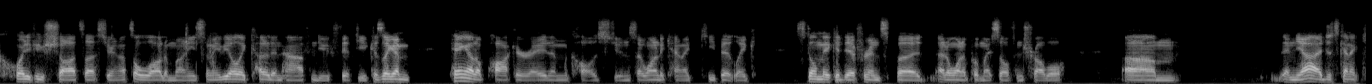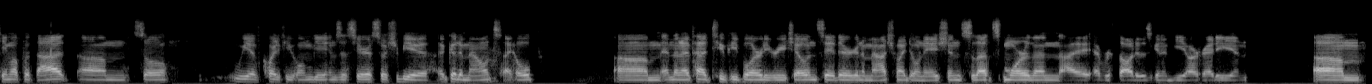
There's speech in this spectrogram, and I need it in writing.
quite a few shots last year, and that's a lot of money. So maybe I'll like cut it in half and do fifty because like I'm paying out of pocket, right? I'm a college student, so I wanted to kind of keep it like still make a difference, but I don't want to put myself in trouble. Um, and yeah, I just kind of came up with that. Um, so we have quite a few home games this year, so it should be a, a good amount, I hope. Um, and then I've had two people already reach out and say they're going to match my donation, so that's more than I ever thought it was going to be already. And um,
